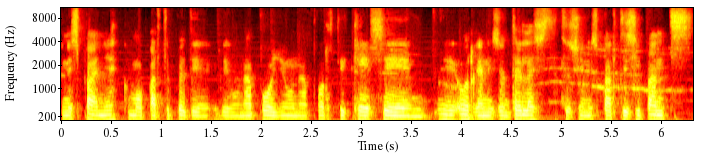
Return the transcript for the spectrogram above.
España como parte pues, de, un apoyo, un aporte que se eh, organizó entre las instituciones participantes.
